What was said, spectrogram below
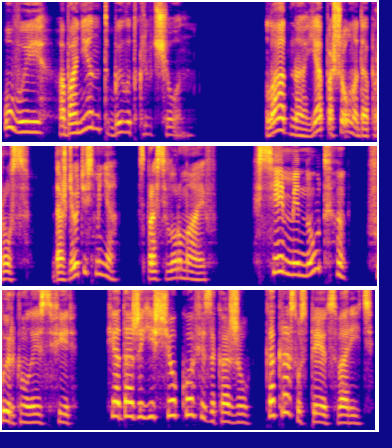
Увы, абонент был отключен. «Ладно, я пошел на допрос. Дождетесь меня?» — спросил Урмаев. «Семь минут?» — фыркнула Эсфирь. Я даже еще кофе закажу, как раз успеют сварить.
